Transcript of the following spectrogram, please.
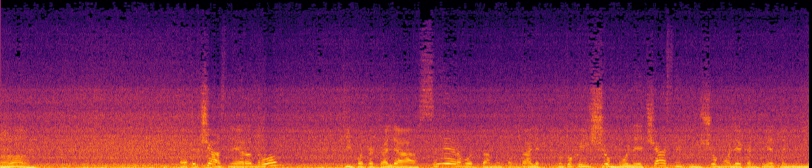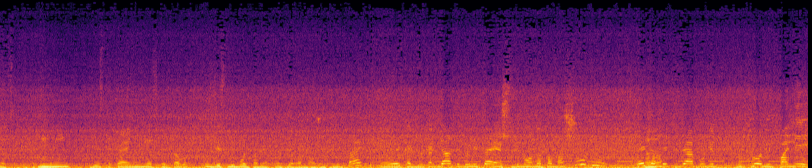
А, Это частный аэродром, типа как а-ля СЭР, вот там и так далее, но только еще более частный и еще более конкретно немецкий. мгм. Здесь такая немецкая колония, ну здесь любой, понятное дело, может летать. Э, как бы когда ты вылетаешь Винона по маршруту, это Ага. для тебя будет, ну кроме полей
